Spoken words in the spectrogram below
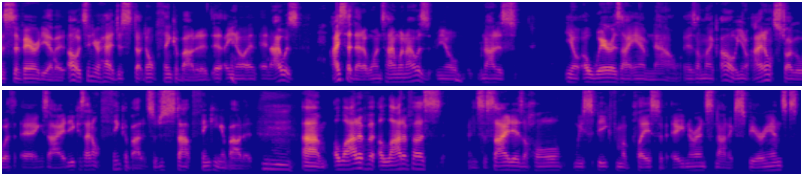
the severity of it. Oh, it's in your head. Just st- don't think about it. It- You know, and, and I was I said that at one time when I was, you know, not as, you know, aware as I am now. As I'm like, oh, you know, I don't struggle with anxiety because I don't think about it. So just stop thinking about it. Mhm. Um, a lot of a lot of us in society as a whole, we speak from a place of ignorance, not experience.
